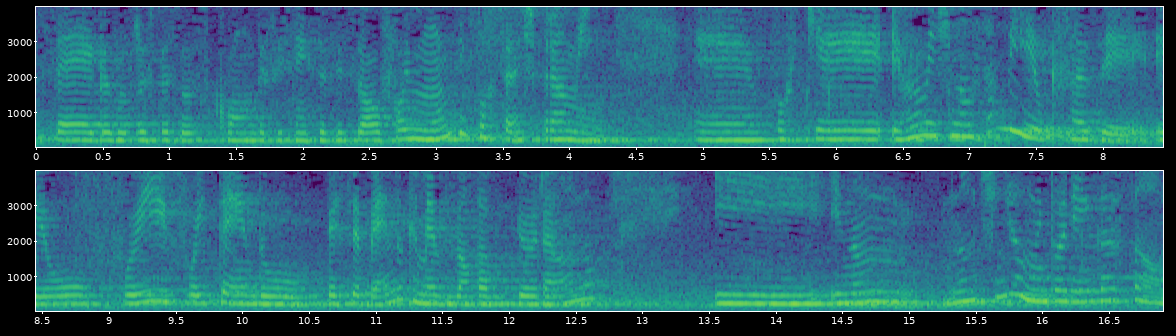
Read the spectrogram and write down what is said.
cegas, outras pessoas com deficiência visual foi muito importante para mim. É, porque eu realmente não sabia o que fazer. Eu fui, fui tendo, percebendo que a minha visão estava piorando e, e não, não tinha muita orientação.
